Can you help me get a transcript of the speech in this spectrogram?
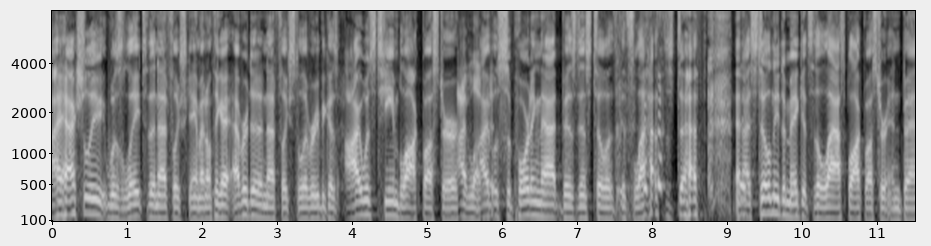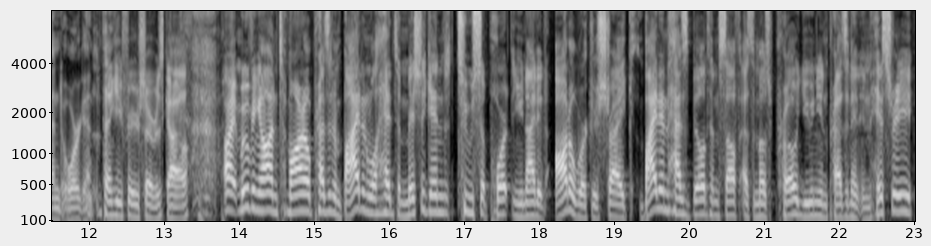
I actually was late to the Netflix game. I don't think I ever did a Netflix delivery because I was team Blockbuster. I love I it. was supporting that business till its- last death, and I still need to make it to the last Blockbuster in Bend, Oregon. Thank you for your service, Kyle. All right, moving on. Tomorrow, President Biden will head to Michigan to support the United Auto Workers strike. Biden has billed himself as the most pro union president in history,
